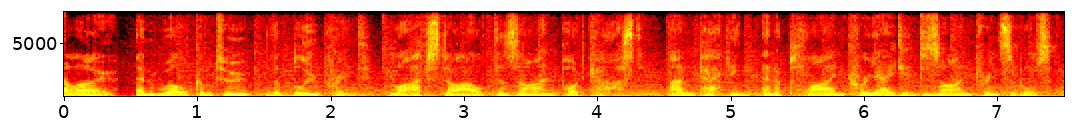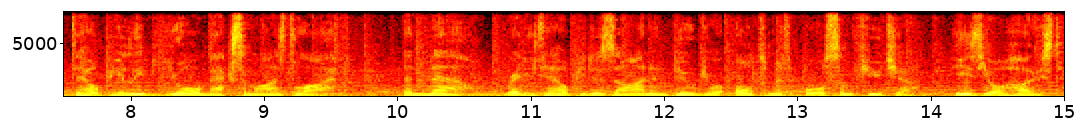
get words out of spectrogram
Hello, and welcome to The Blueprint Lifestyle Design Podcast, unpacking and applying creative design principles to help you live your maximized life. And now, ready to help you design and build your ultimate awesome future, here's your host,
